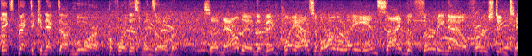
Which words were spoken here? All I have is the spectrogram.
They expect to connect on more before this one's over. So now then, the big play has them all the way inside the 30 now, first and 10.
